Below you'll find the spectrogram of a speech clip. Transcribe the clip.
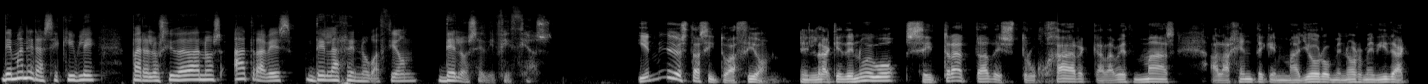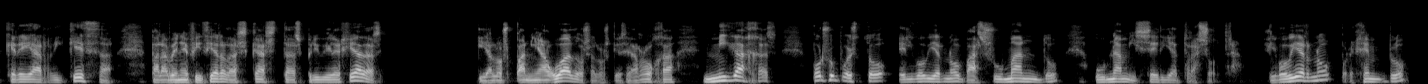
de manera asequible para los ciudadanos a través de la renovación de los edificios. Y en medio de esta situación, en la que de nuevo se trata de estrujar cada vez más a la gente que en mayor o menor medida crea riqueza para beneficiar a las castas privilegiadas y a los paniaguados a los que se arroja migajas, por supuesto, el gobierno va sumando una miseria tras otra. El gobierno, por ejemplo,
